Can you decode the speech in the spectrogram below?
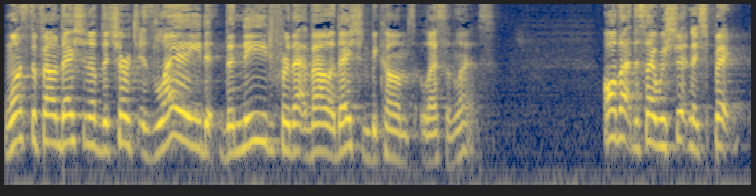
Once the foundation of the church is laid, the need for that validation becomes less and less. All that to say, we shouldn't expect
